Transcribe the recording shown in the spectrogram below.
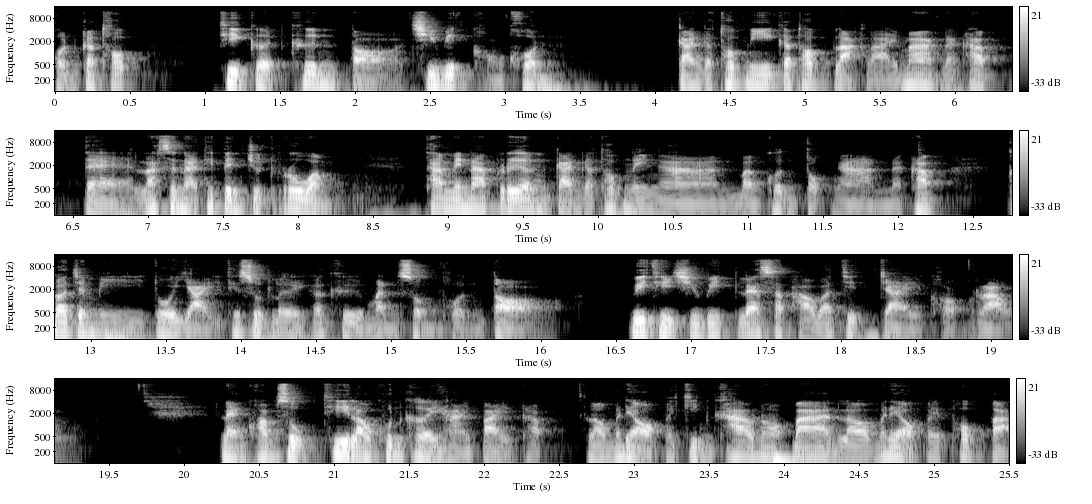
ผลกระทบที่เกิดขึ้นต่อชีวิตของคน การกระทบนี้กระทบหลากหลายมากนะครับ แต่ลักษณะที่เป็นจุดร่วม ถ้าไม่นับเรื่องการกระทบในงานบางคนตกงานนะครับ ก็จะมีตัวใหญ่ที่สุดเลยก็คือมันส่งผลต่อ วิถีชีวิตและสภาวะจิตใจของเรา แหล่งความสุขที่เราคุ้นเคยหายไปครับ เราไม่ได้ออกไปกินข้าวนอกบ้าน เราไม่ได้ออกไปพบปะ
